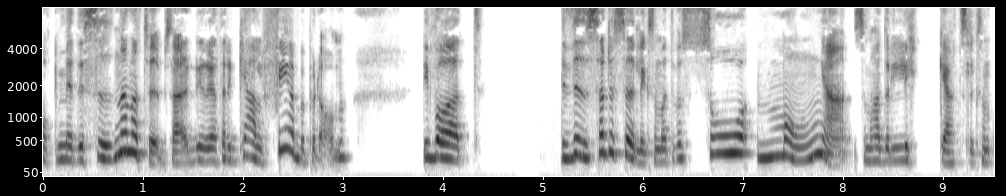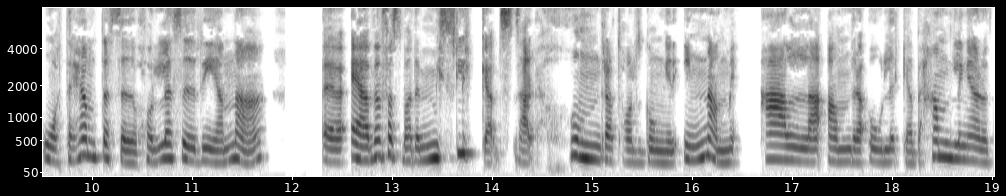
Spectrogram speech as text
och medicinarna typ så här, det retade gallfeber på dem. Det var att det visade sig liksom att det var så många som hade lyckats liksom återhämta sig och hålla sig rena. Eh, även fast de hade misslyckats så här, hundratals gånger innan med alla andra olika behandlingar och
